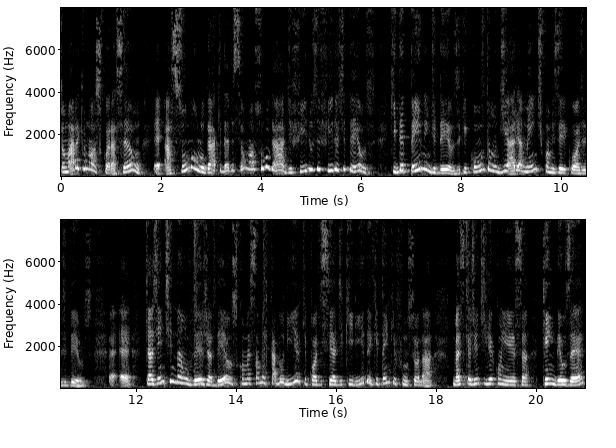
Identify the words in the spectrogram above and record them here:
Tomara que o nosso coração é, assuma o lugar que deve ser o nosso lugar, de filhos e filhas de Deus, que dependem de Deus e que contam diariamente com a misericórdia de Deus. É, é, que a gente não veja Deus como essa mercadoria que pode ser adquirida e que tem que funcionar, mas que a gente reconheça quem Deus é,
